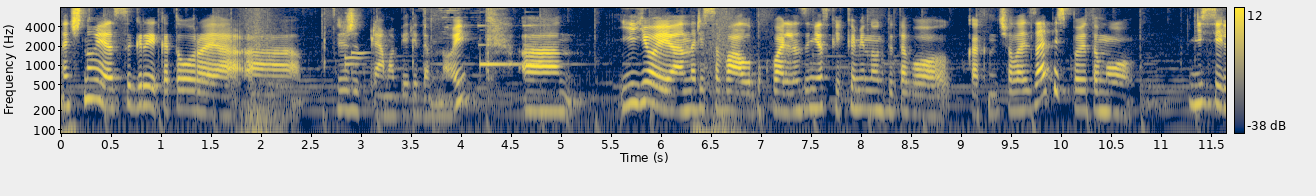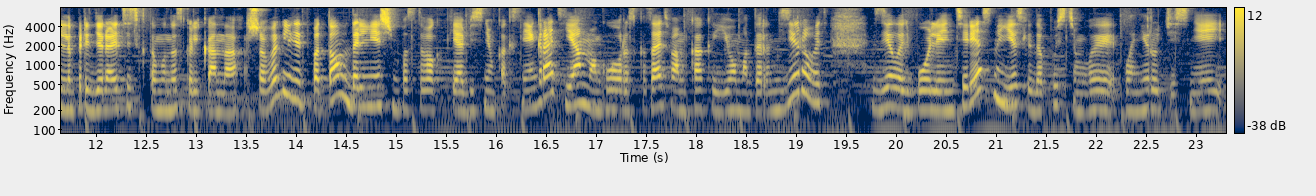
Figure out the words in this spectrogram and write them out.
Начну я с игры, которая э, лежит прямо передо мной. Э, ее я нарисовала буквально за несколько минут до того, как началась запись, поэтому не сильно придирайтесь к тому, насколько она хорошо выглядит. Потом, в дальнейшем, после того, как я объясню, как с ней играть, я могу рассказать вам, как ее модернизировать, сделать более интересной, если, допустим, вы планируете с ней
